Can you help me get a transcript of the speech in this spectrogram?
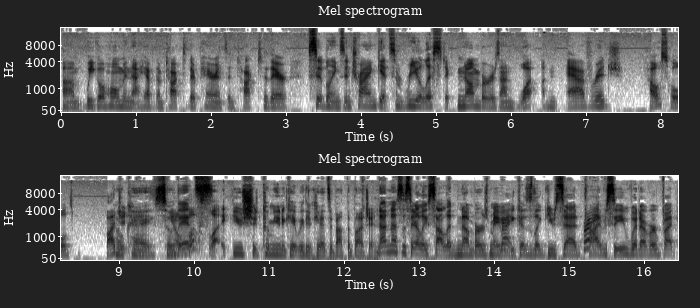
um, we go home and I have them talk to their parents and talk to their siblings and try and get some realistic numbers on what an average household's budget Okay, so you know, looks like. you should communicate with your kids about the budget. Not necessarily solid numbers, maybe Right. because, like you said, Right. privacy, whatever. But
